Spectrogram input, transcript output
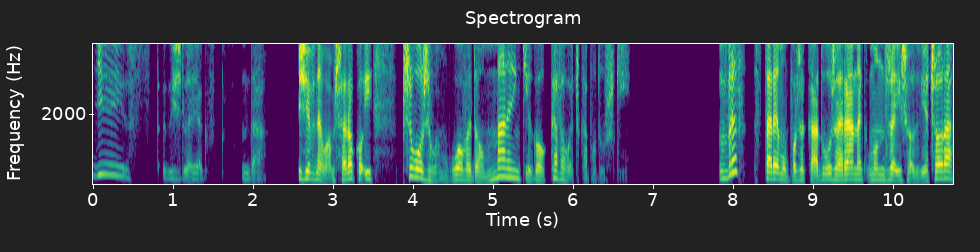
nie jest tak źle, jak wygląda. Ziewnęłam szeroko i przyłożyłam głowę do maleńkiego kawałeczka poduszki. Wbrew staremu porzekadłu, że ranek mądrzejszy od wieczora,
